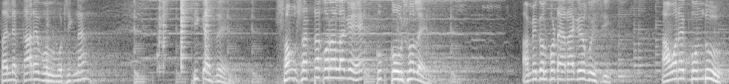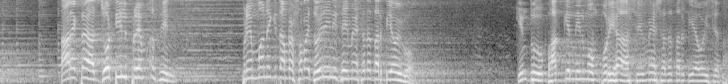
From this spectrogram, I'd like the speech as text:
তাহলে কারে বলব, ঠিক না? ঠিক আছে। সংসারটা করা লাগে খুব কৌশলে। আমি গল্পটা এর আগেও কইছি। আমার এক বন্ধু, তার একটা জটিল প্রেম আছেন প্রেম মানে কিন্তু আমরা সবাই ধৈরেই নিছি, এই মেয়ের সাথে তার বিয়ে হইব। কিন্তু ভাগ্যের নির্মম পরিহাস সেই মেয়ের সাথে তার বিয়ে হইছে না।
